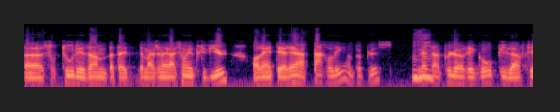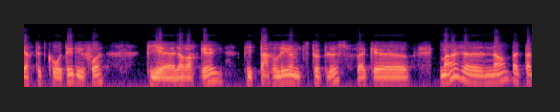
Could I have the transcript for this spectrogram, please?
euh, surtout les hommes peut-être de ma génération et plus vieux auraient intérêt à parler un peu plus Mhm. mettre un peu leur ego puis leur fierté de côté des fois puis euh, leur orgueil puis parler un petit peu plus fait que moi je non pas, pas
